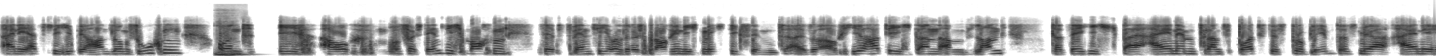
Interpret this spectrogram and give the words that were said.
eine ärztliche Behandlung suchen mhm. und die auch verständlich machen, selbst wenn sie unserer Sprache nicht mächtig sind. Also auch hier hatte ich dann am Land tatsächlich bei einem Transport das Problem, dass mir eine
